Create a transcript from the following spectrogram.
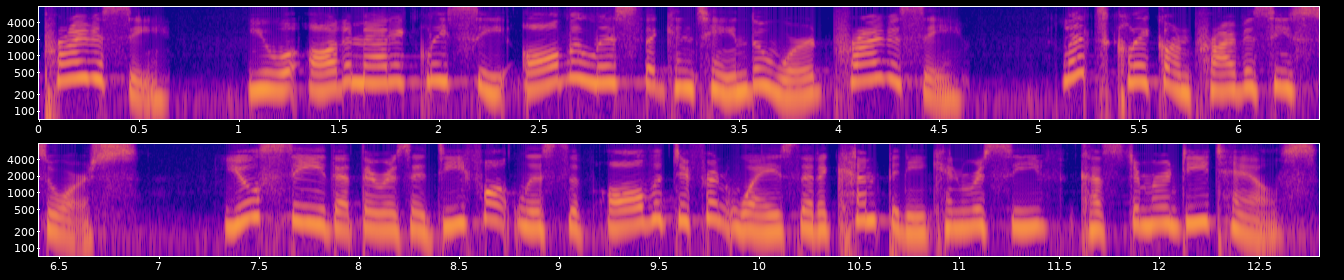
Privacy. You will automatically see all the lists that contain the word Privacy. Let's click on Privacy Source. You'll see that there is a default list of all the different ways that a company can receive customer details.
